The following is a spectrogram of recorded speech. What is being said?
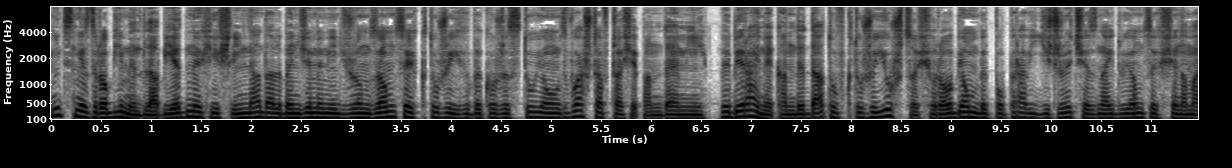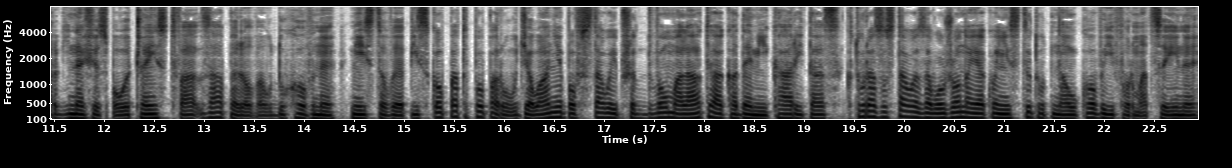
Nic nie zrobimy dla biednych, jeśli nadal będziemy mieć rządzących, którzy ich wykorzystują, zwłaszcza w czasie pandemii. Wybierajmy kandydatów, którzy już coś robią, by poprawić życie znajdujących się na marginesie społeczeństwa, zaapelował duchowny. Miejscowy episkopat poparł działanie powstałej przed dwoma laty Akademii Caritas, która została założona jako Instytut Naukowy i Formacyjny.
